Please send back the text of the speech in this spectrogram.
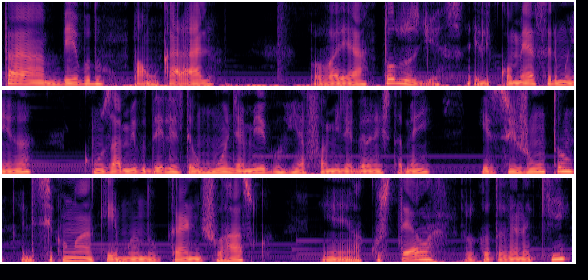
tá bêbado pra um caralho. Pra variar, todos os dias. Ele começa de manhã com os amigos dele, ele tem um monte de amigos e a família é grande também. Eles se juntam, eles ficam lá queimando carne de churrasco a costela, pelo que eu tô vendo aqui.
